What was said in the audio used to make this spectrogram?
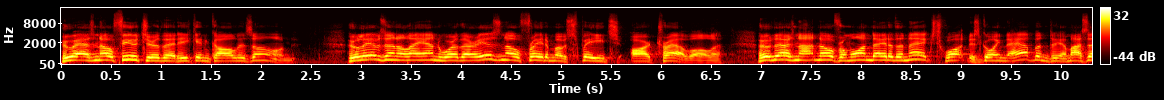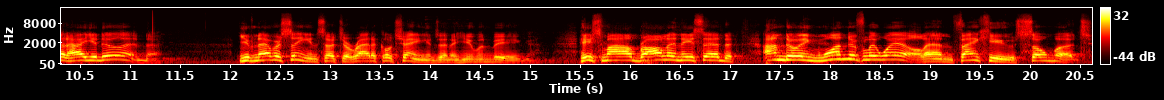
who has no future that he can call his own." Who lives in a land where there is no freedom of speech or travel, who does not know from one day to the next what is going to happen to him. I said, How you doing? You've never seen such a radical change in a human being. He smiled broadly and he said, I'm doing wonderfully well, and thank you so much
